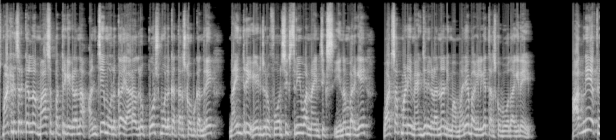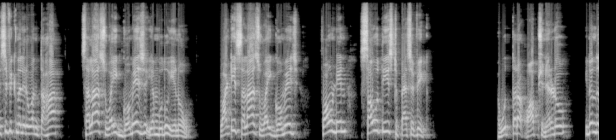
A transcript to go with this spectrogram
ಸ್ಮಾರ್ಟ್ ಸರ್ಕಲ್ನ ಮಾಸ ಪತ್ರಿಕೆಗಳನ್ನು ಅಂಚೆ ಮೂಲಕ ಯಾರಾದರೂ ಪೋಸ್ಟ್ ಮೂಲಕ ತರಿಸ್ಕೋಬೇಕಂದ್ರೆ nine three eight zero four six three one nine six ಈ ನಂಬರ್ಗೆ ವಾಟ್ಸಪ್ ಮಾಡಿ ಮ್ಯಾಗ್ಜಿನ್ಗಳನ್ನು ನಿಮ್ಮ ಮನೆ ಬಾಗಿಲಿಗೆ ತರಿಸ್ಕೋಬಹುದಾಗಿದೆ. ಆಗ್ನೇಯ ಪೆಸಿಫಿಕ್ನಲ್ಲಿರುವಂತಹ ಸಲಾಸ್ ವೈ ಗೊಮೇಜ್ ಎಂಬುದು ಏನು? What is Salas y Gomez found in south east Pacific ಉತ್ತರ ಆಪ್ಷನ್ ಎರಡು. ಇದೊಂದು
